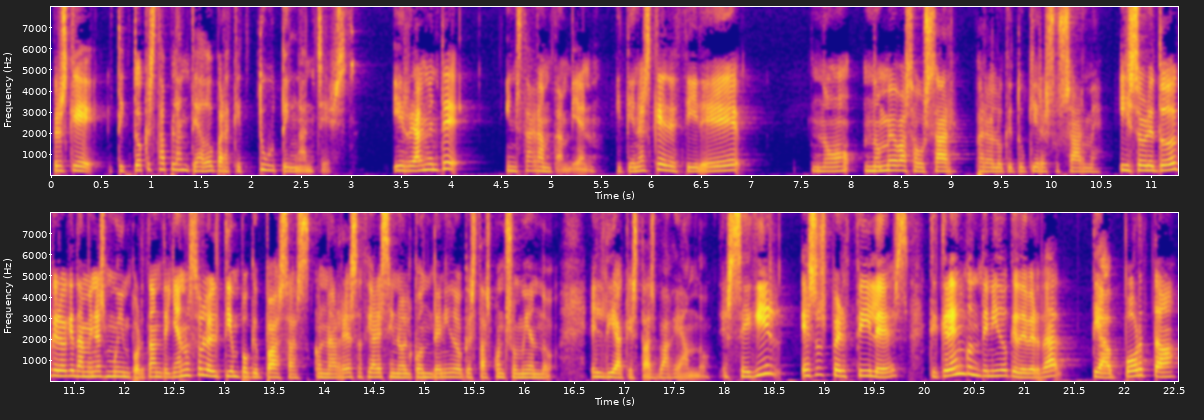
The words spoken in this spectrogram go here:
Pero es que TikTok está planteado para que tú te enganches y realmente Instagram también. Y tienes que decir, eh, no, no me vas a usar para lo que tú quieres usarme. Y sobre todo creo que también es muy importante, ya no solo el tiempo que pasas con las redes sociales, sino el contenido que estás consumiendo el día que estás vagueando. Seguir esos perfiles que creen contenido que de verdad te aporta,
